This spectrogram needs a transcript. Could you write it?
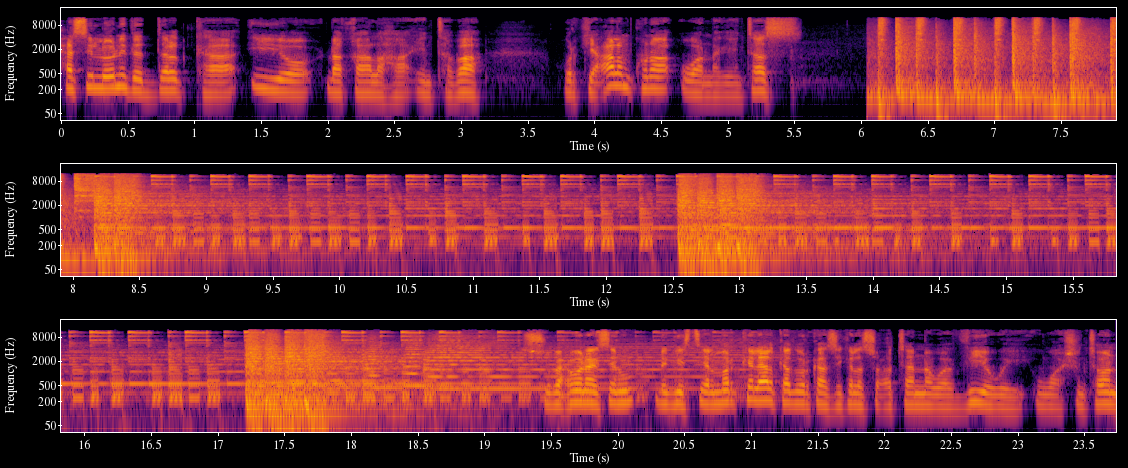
xasiloonida dalka iyo dhaqaalaha intaba. Warkii caalamkuna waa naga subax wanaagsan dhegeystayaal mar kale halkaad warkaasi kala socotaanna waa v o a washington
